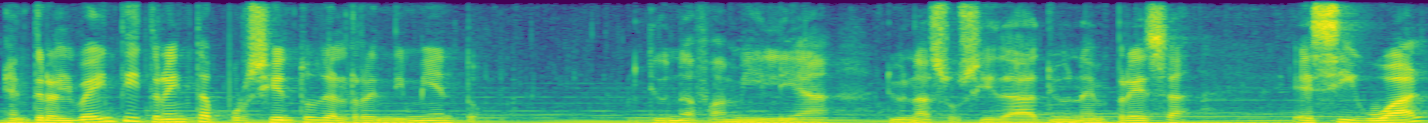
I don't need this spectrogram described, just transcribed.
Entre el 20 y 30% del rendimiento de una familia, de una sociedad, de una empresa, es igual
